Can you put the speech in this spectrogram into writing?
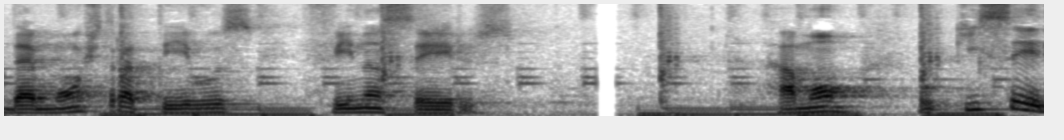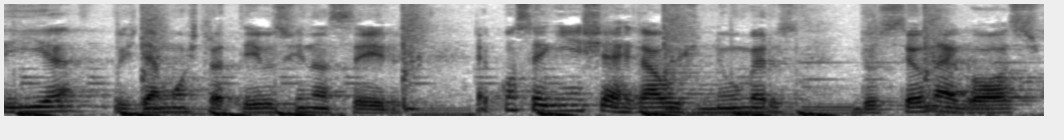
demonstrativos financeiros. Ramon, o que seria os demonstrativos financeiros? É conseguir enxergar os números do seu negócio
